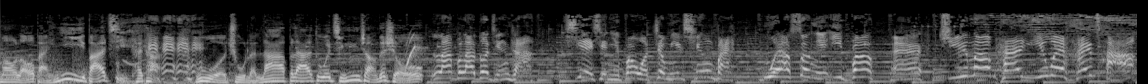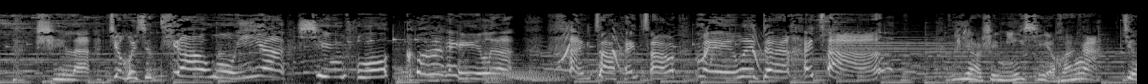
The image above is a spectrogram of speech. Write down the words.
猫老板一把挤开他，握住了拉布拉多警长的手。拉布拉多警长，谢谢你帮我证明清白，我要送你一包呃橘猫牌一味海草，吃了就会像跳舞一样幸福快乐。海草海草，美味的海草。要是你喜欢啊，就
